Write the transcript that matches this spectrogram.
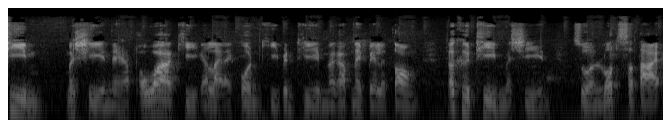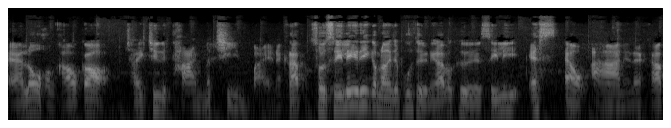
Teammachine นะครับ เพราะว่าขี่กันหลาย ๆ คนขี่เป็นทีมนะครับใน peloton ก็คือ Teammachine ส่วนรถสไตล์ aero ของเขาก็ใช้ชื่อ Timemachine ไปนะครับ ส่วนซีรีส์ที่กำลังจะพูดถึงนะครับก็คือซีรีส์ SLR เนี่ยนะครับ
